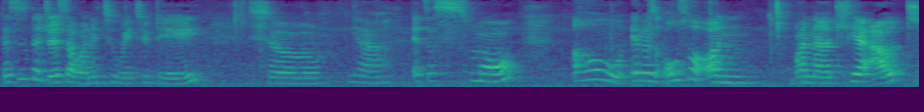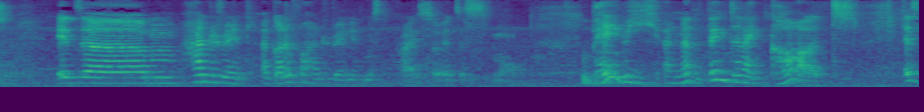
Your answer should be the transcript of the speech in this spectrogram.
this is the dress i wanted to wear today. So yeah it's a small oh it was also on on a clear out it's um 100 rand. I got it for 100 rand at mr price so it's a small. Baby another thing that i got is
